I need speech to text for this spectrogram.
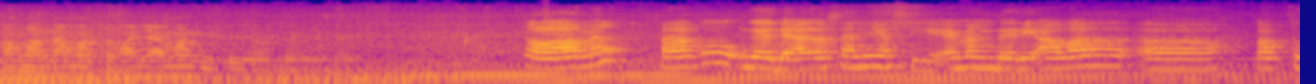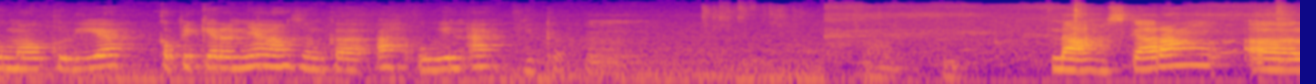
aman-aman sama nyaman gitu ya udah kalau Amel Kalau aku nggak ada alasannya sih. Emang dari awal eh, waktu mau kuliah kepikirannya langsung ke ah UIN ah gitu. Nah, sekarang eh,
